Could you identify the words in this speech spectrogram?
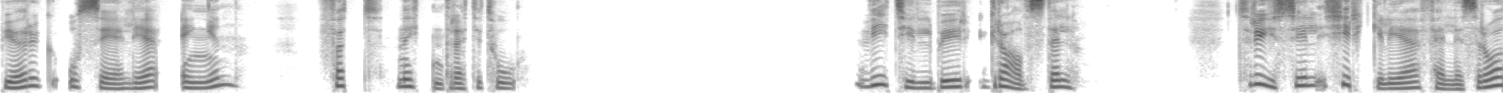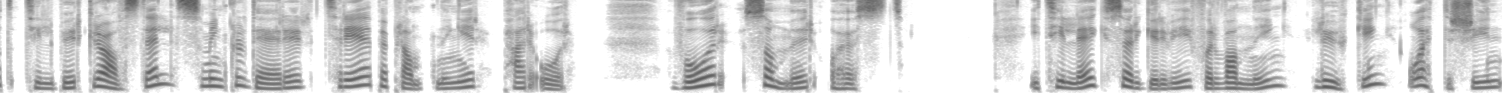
Bjørg Oselie Engen Født 1932 Vi tilbyr gravstell. Trysil kirkelige fellesråd tilbyr gravstell som inkluderer tre beplantninger per år, vår, sommer og høst. I tillegg sørger vi for vanning, luking og ettersyn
